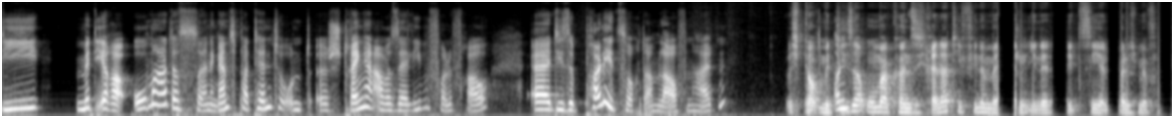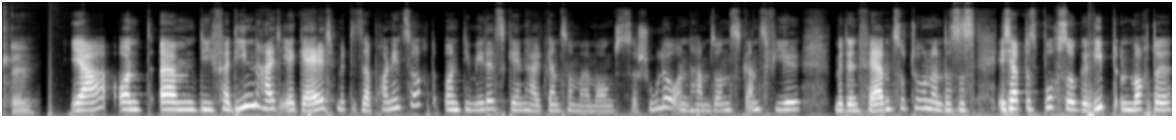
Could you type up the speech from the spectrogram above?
die mit ihrer Oma, das ist eine ganz patente und äh, strenge, aber sehr liebevolle Frau, äh, diese Ponyzucht am Laufen halten. Ich glaube, mit Und- dieser Oma können sich relativ viele Menschen identifizieren, kann ich mir vorstellen. Ja, und ähm, die verdienen halt ihr Geld mit dieser Ponyzucht und die Mädels gehen halt ganz normal morgens zur Schule und haben sonst ganz viel mit den Pferden zu tun. Und das ist, ich habe das Buch so geliebt und mochte,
